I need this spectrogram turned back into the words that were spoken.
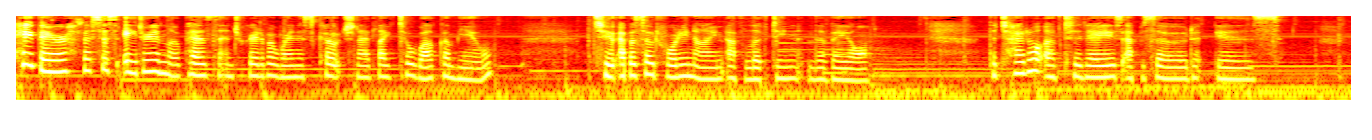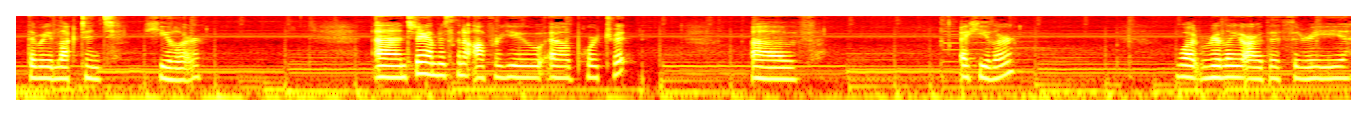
Hey there, this is Adrienne Lopez, the Integrative Awareness Coach, and I'd like to welcome you to episode 49 of Lifting the Veil. The title of today's episode is The Reluctant Healer. And today I'm just going to offer you a portrait of a healer. What really are the three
